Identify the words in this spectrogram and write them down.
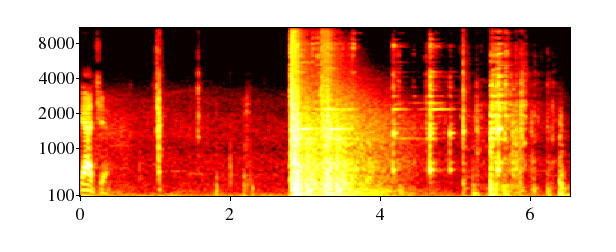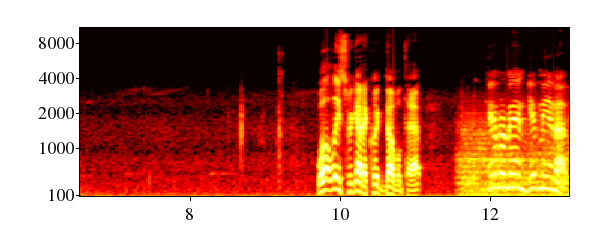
Gotcha. Well, at least we got a quick double tap. Cameraman, give me an up.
